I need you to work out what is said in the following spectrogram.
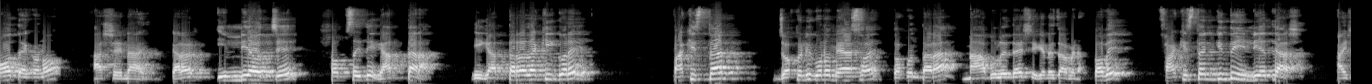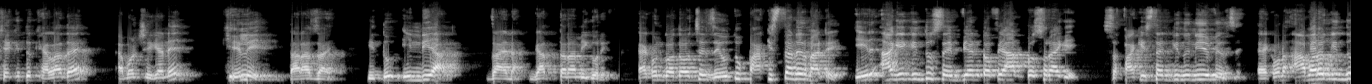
মত এখনও আসে নাই। কারণ ইন্ডিয়া হচ্ছে সবচাইতে গাত্তারা। এই গাত্তারারা কি করে? পাকিস্তান যখনই কোনো ম্যাচ হয়, তখন তারা না বলে দেয়, সেখানে যাবে না। তবে পাকিস্তান কিন্তু ইন্ডিয়াতে আসে। আইসা কিন্তু খেলা দেয় এবং সেখানে খেলে তারা যায়, কিন্তু ইন্ডিয়া যায় না, গাত্তারামি করে। এখন কথা হচ্ছে, যেহেতু পাকিস্তানের মাঠে, এর আগে কিন্তু চ্যাম্পিয়ন ট্রফি আট বছর আগে পাকিস্তান কিন্তু নিয়ে ফেলছে, এখন আবারও কিন্তু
